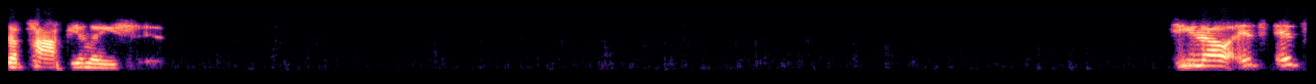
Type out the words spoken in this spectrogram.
the population. you know, it's it's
